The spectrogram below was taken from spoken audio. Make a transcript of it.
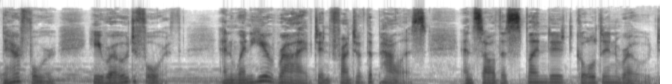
Therefore he rode forth, and when he arrived in front of the palace and saw the splendid golden road,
